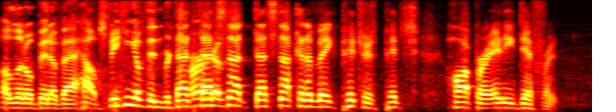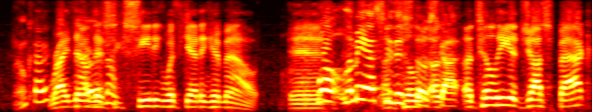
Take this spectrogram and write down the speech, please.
a little bit of a help. Speaking of the return That that's of not that's not going to make pitchers pitch Harper any different. okay, Right now, they're enough. succeeding with getting him out. And Well, let me ask you this, until, though, uh, Scott. until he adjusts back,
